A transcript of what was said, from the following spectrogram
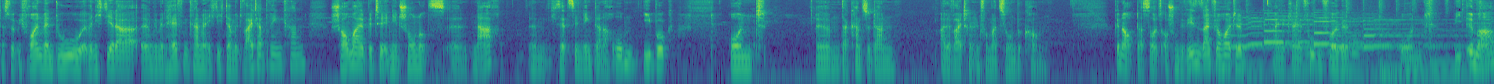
das würde mich freuen, wenn du, wenn ich dir da irgendwie mit helfen kann, wenn ich dich damit weiterbringen kann. Schau mal bitte in den Shownotes äh, nach. Ähm, ich setze den Link da nach oben, E-Book. Und ähm, da kannst du dann alle weiteren Informationen bekommen. Genau, das soll es auch schon gewesen sein für heute. Eine kleine Fugenfolge. Und wie immer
